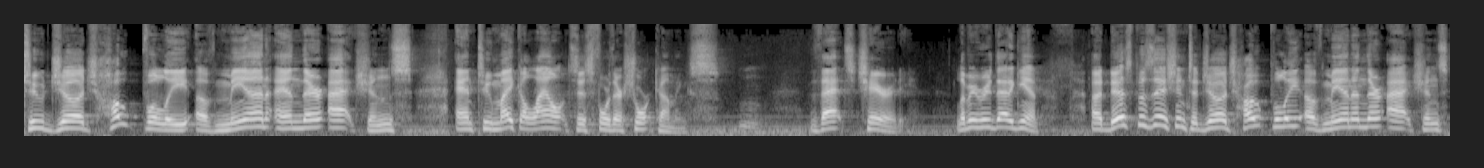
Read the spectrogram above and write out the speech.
to judge hopefully of men and their actions, and to make allowances for their shortcomings. That's charity. Let me read that again. A disposition to judge hopefully of men and their actions,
